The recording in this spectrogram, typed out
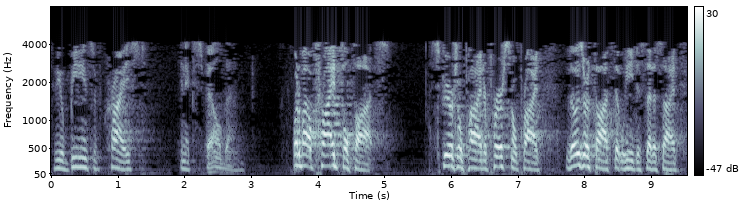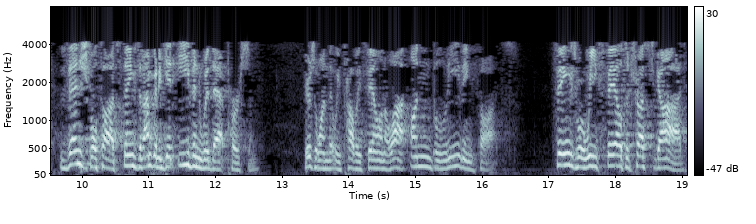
to the obedience of Christ and expel them. What about prideful thoughts? Spiritual pride or personal pride. Those are thoughts that we need to set aside. Vengeful thoughts, things that I'm going to get even with that person. Here's one that we probably fail in a lot. Unbelieving thoughts. Things where we fail to trust God.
